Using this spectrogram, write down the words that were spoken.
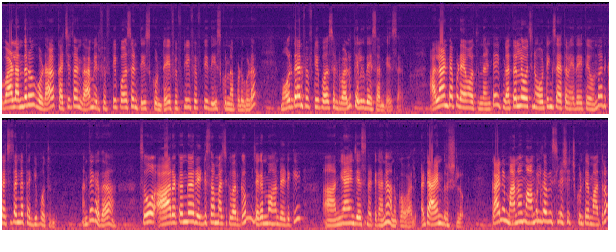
వాళ్ళందరూ కూడా ఖచ్చితంగా మీరు ఫిఫ్టీ పర్సెంట్ తీసుకుంటే ఫిఫ్టీ ఫిఫ్టీ తీసుకున్నప్పుడు కూడా మోర్ దాన్ ఫిఫ్టీ పర్సెంట్ వాళ్ళు తెలుగుదేశానికి వేశారు. అలాంటప్పుడు ఏమవుతుందంటే ఇప్పుడు గతంలో వచ్చిన ఓటింగ్ శాతం ఏదైతే ఉందో అది ఖచ్చితంగా తగ్గిపోతుంది. అంతే కదా? సో ఆ రకంగా రెడ్డి సామాజిక వర్గం జగన్మోహన్ రెడ్డికి అన్యాయం చేసినట్టుగానే అనుకోవాలి. అంటే ఆయన దృష్టిలో. కానీ మనం మామూలుగా విశ్లేషించుకుంటే మాత్రం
